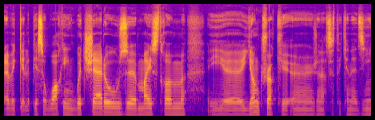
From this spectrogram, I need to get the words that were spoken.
avec la pièce Walking with Shadows, Maestrom et euh, Young Truck, un jeune artiste canadien,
